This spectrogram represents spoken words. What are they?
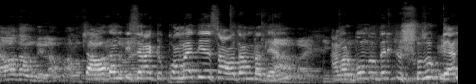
চাওয়া দাম দিলাম চাওয়া দাম দিচ্ছেন একটু কমাই দিয়ে চাওয়া দামটা দেন। আমার বন্ধুদের একটু সুযোগ দেন।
